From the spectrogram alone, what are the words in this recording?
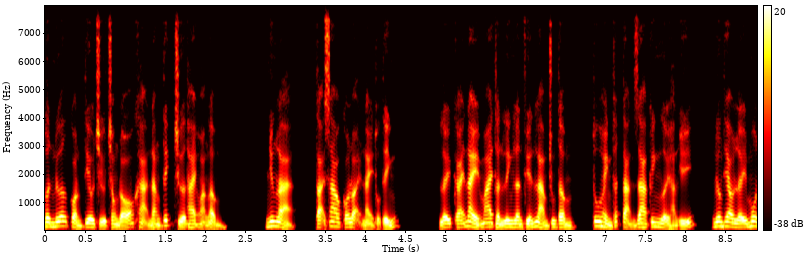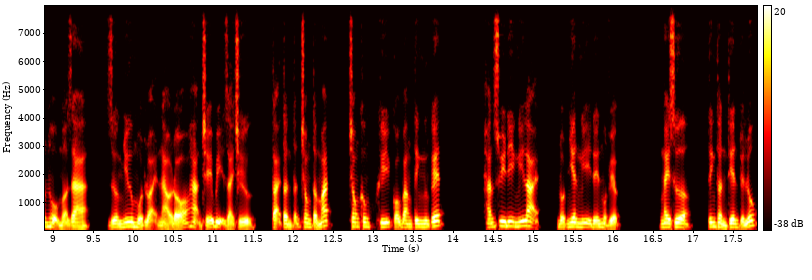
hơn nữa còn tiêu trừ trong đó khả năng tích chứa thai hoàng ẩm. Nhưng là, tại sao có loại này thuộc tính? Lấy cái này mai thần linh lân phiến làm trung tâm, tu hành thất tản ra kinh người hàn ý, nương theo lấy môn hộ mở ra dường như một loại nào đó hạn chế bị giải trừ, tại tần tẫn trong tầm mắt, trong không khí có băng tinh ngưng kết. Hắn suy đi nghĩ lại, đột nhiên nghĩ đến một việc. Ngay xưa, tinh thần thiên tuyến lúc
